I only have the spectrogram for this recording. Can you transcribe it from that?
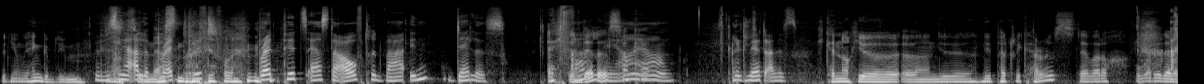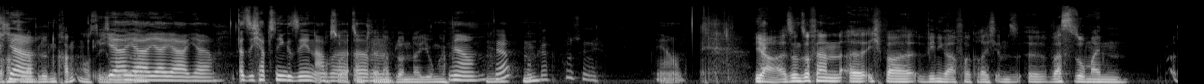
bin ich irgendwie hängen geblieben. Wir wissen ja alle, Brad Pitt. Brad Pitts erster Auftritt war in Dallas. Echt, in Ah, Dallas? Ja, ja. Erklärt alles. Ich kenne noch hier äh, Neil, Neil Patrick Harris, der war doch, wo war der? Der Ach war doch in ja. so einer blöden Krankenhausserie. Ja, ja, oder? ja, ja, ja. Also ich habe es nie gesehen, Auch aber so als so ein kleiner ähm, blonder Junge. ja, Ja? Hm? Okay. Weiß ich nicht. ja. Ja, also insofern, äh, ich war weniger erfolgreich, im, äh, was so mein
